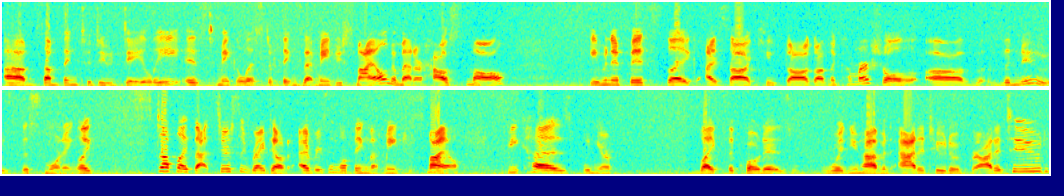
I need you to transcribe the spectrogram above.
Um, something to do daily is to make a list of things that made you smile, no matter how small. Even if it's like I saw a cute dog on the commercial of the news this morning, like stuff like that. Seriously, write down every single thing that made you smile because when you're like the quote is, when you have an attitude of gratitude,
